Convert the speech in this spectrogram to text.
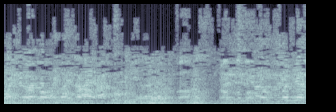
ไม่ได้บอกไม่ได้ครับมีอะไรบอกน้องก็บอกวันนี้ย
